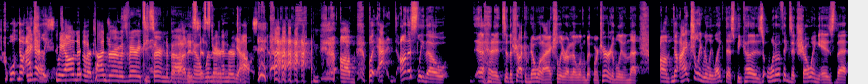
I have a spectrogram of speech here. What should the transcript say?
well, no, actually, yes, we all know that Tanjiro was very concerned about, about you know sister. women and their yeah. tops. um, but a- honestly, though, uh, to the shock of no one, I actually read it a little bit more charitably than that. Um, no, I actually really like this because one of the things it's showing is that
